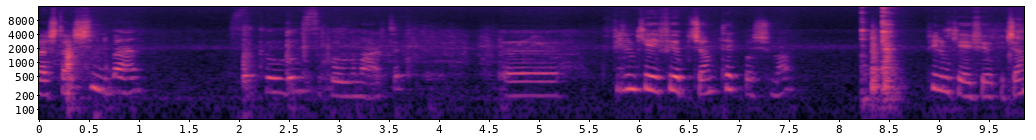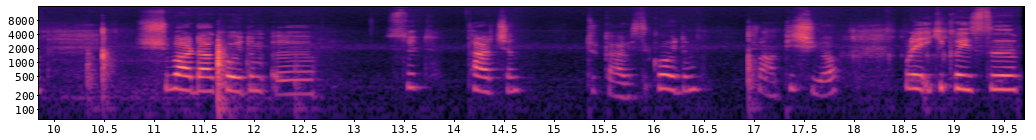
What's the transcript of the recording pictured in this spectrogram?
Arkadaşlar şimdi ben sıkıldım sıkıldım artık. Ee, film keyfi yapacağım tek başıma. Film keyfi yapacağım. Şu bardağa koydum e, süt, tarçın, Türk kahvesi koydum. Şu an pişiyor. Buraya iki kayısı,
